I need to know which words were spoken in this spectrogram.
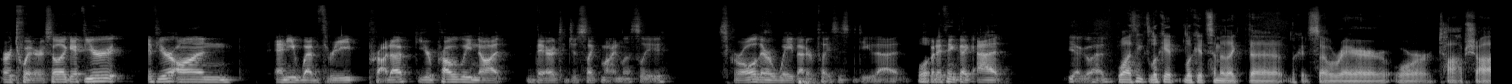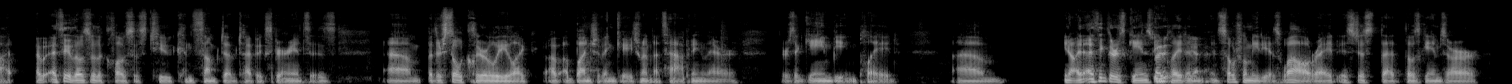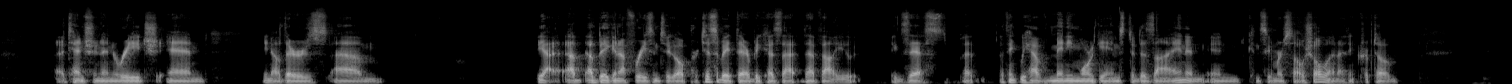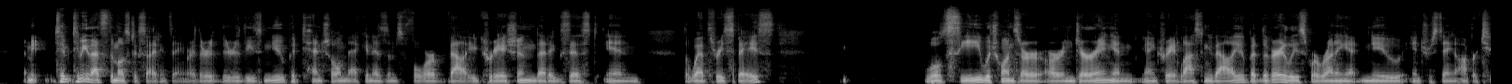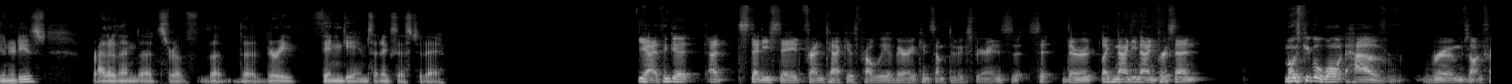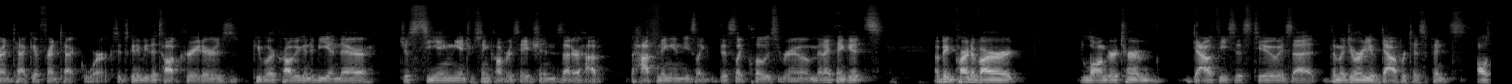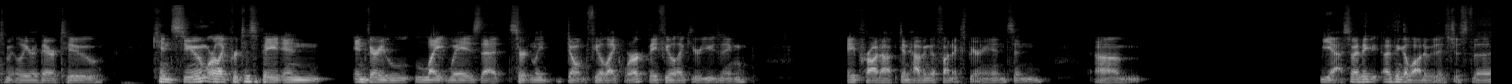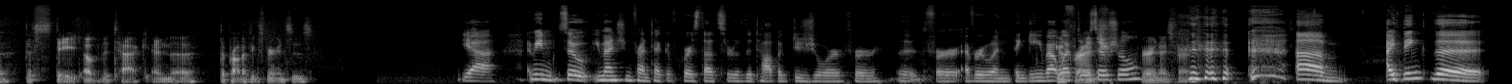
or Twitter. So like if you're if you're on any Web three product, you're probably not there to just like mindlessly scroll. There are way better places to do that. Well, but I think like at yeah, go ahead. Well, I think look at look at some of like the look at Sorare or Top Shot. I'd say those are the closest to consumptive type experiences. Um, but there's still clearly like a, a, bunch of engagement that's happening there. There's a game being played. Um, you know, I, I, think there's games being played in, yeah. in, social media as well, right? It's just that those games are attention and reach, and you know, there's um, yeah, a, a, big enough reason to go participate there because that that value exists. But I think we have many more games to design in, in consumer social, and I think crypto. I mean, to, to me, that's the most exciting thing, right? There, there are these new potential mechanisms for value creation that exist in the Web three space. We'll see which ones are, are enduring and, and create lasting value, but the very least, we're running at new, interesting opportunities rather than the sort of the the very thin games that exist today. Yeah, I think it, at steady state, Friend.tech is probably a very consumptive experience. They're like 99%. Most people won't have rooms on Friend.tech if Friend.tech works. It's going to be the top creators. People are probably going to be in there just seeing the interesting conversations that are ha- happening in these like this like closed room. And I think it's a big part of our longer term DAO thesis too is that the majority of DAO participants ultimately are there to consume or like participate in in very light ways that certainly don't feel like work. They feel like you're using a product and having a fun experience. And um, yeah, so I think I think a lot of it is just the the state of the tech and the the product experiences. Yeah, I mean, so you mentioned Friend.tech. Of course, that's sort of the topic du jour for uh, for everyone thinking about Web three social. Very nice friend. um, I think the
